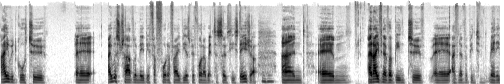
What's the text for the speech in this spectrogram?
I would go to. Uh, I was travelling maybe for four or five years before I went to Southeast Asia, and um, and I've never been to uh, I've never been to many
